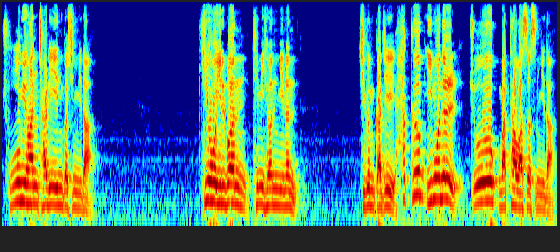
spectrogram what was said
중요한 자리인 것입니다. 기호 1번 김현미는 지금까지 학급 임원을 쭉 맡아왔었습니다.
